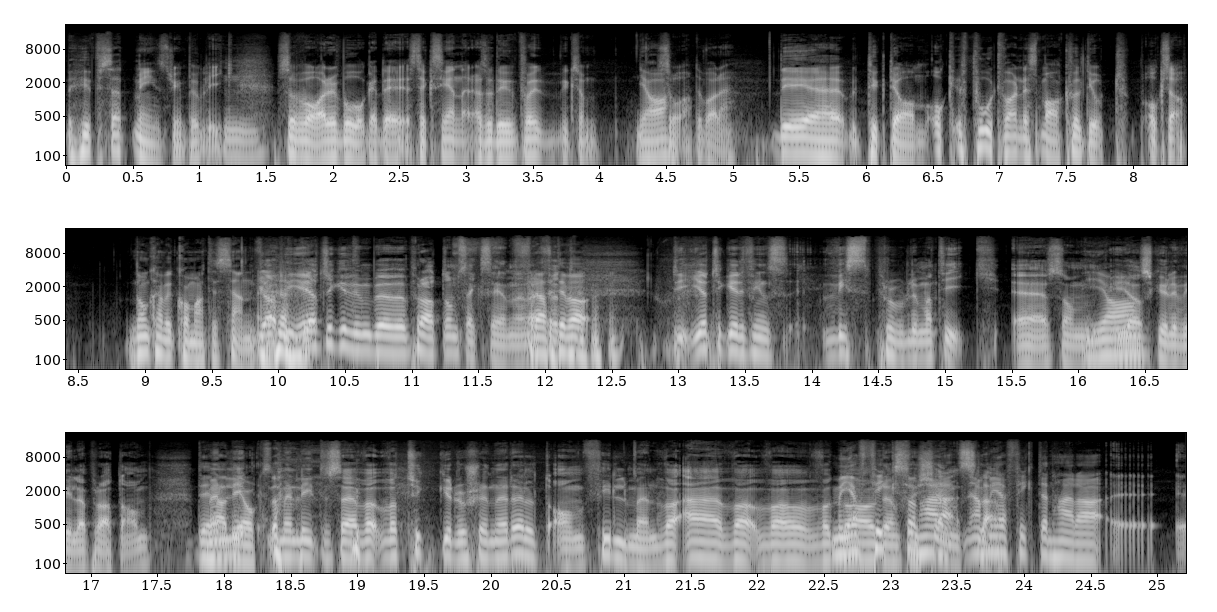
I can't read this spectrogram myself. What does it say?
en hyfsat mainstream-publik, Mm. så var det vågade sexscener. Alltså det, var liksom, Ja, Så. det var det. det tyckte jag om, och fortfarande smakfullt gjort också. De kan vi komma till sen. Jag, jag tycker vi behöver prata om sexscenerna, för att det var, jag tycker det finns viss problematik eh, som Ja. jag skulle vilja prata om. det men, hade li- jag också. men lite så här, vad, vad tycker du generellt om filmen? Vad, är, vad, vad, vad Men gav jag fick den för här, känsla? ja, men jag fick den här eh, eh,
